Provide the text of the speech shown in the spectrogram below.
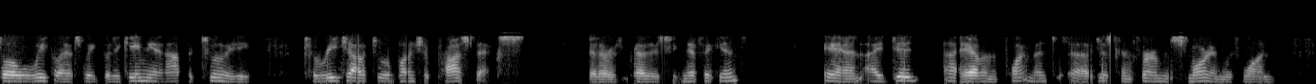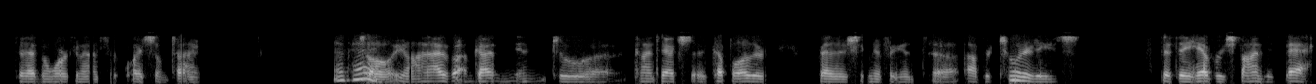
slow week last week, but it gave me an opportunity to reach out to a bunch of prospects that are rather significant. And I did. I have an appointment uh, just confirmed this morning with one that I've been working on for quite some time. okay. So you know, I've I've gotten into uh, contacts with a couple other rather significant uh, opportunities that they have responded back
